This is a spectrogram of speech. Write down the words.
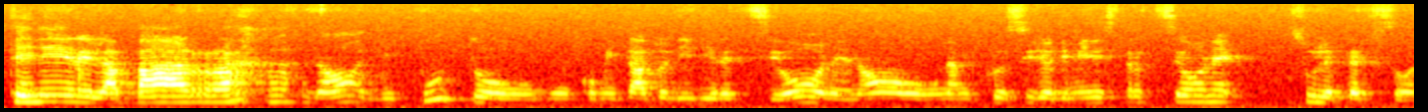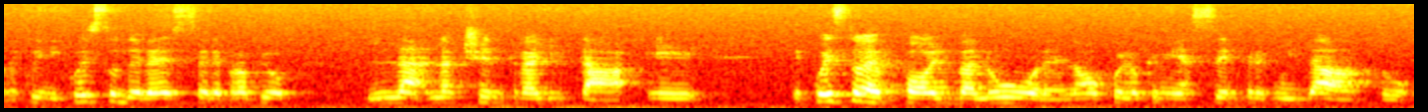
tenere la barra no, di tutto un comitato di direzione, no, un consiglio di amministrazione sulle persone. Quindi questo deve essere proprio la, la centralità e, e, questo è un po' il valore, no? quello che mi ha sempre guidato.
